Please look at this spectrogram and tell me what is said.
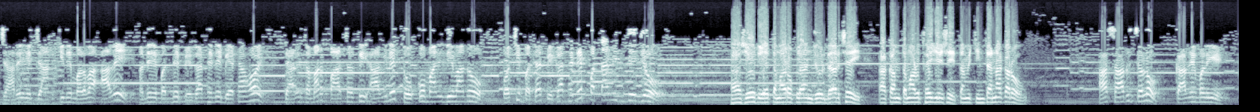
જ્યારે એ જાનકીને મળવા આવે અને એ બંને ભેગા થઈને બેઠા હોય ત્યારે તમારે પાછળથી આવીને તોકો મારી દેવાનો. પછી બધા ભેગા થઈને પતાવી દેજો. હા શેઠ એ તમારો પ્લાન જોરદાર છે. આ કામ તમારું થઈ જશે. તમે ચિંતા ના કરો. હા સારું ચલો. કાલે મળીએ.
